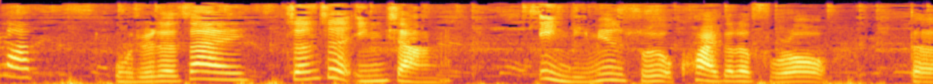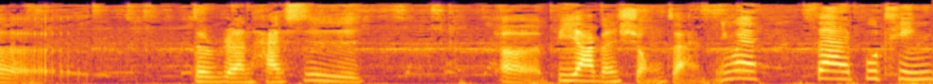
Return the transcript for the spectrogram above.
那我觉得在真正影响印里面所有快歌的腐肉的的人，还是。呃，比亚跟熊仔，因为在不听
